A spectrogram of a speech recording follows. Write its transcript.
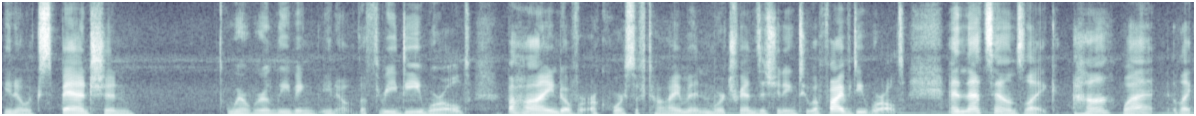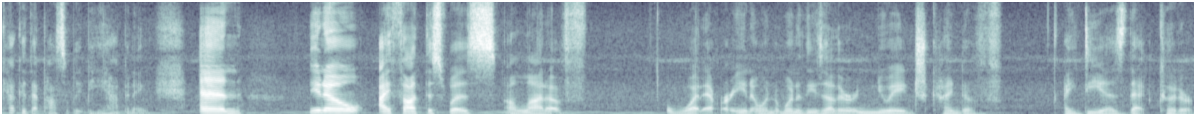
you know, expansion where we're leaving, you know, the 3D world behind over a course of time and we're transitioning to a 5D world. And that sounds like, huh? What? Like how could that possibly be happening? And you know, I thought this was a lot of whatever, you know, and one of these other new age kind of ideas that could or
